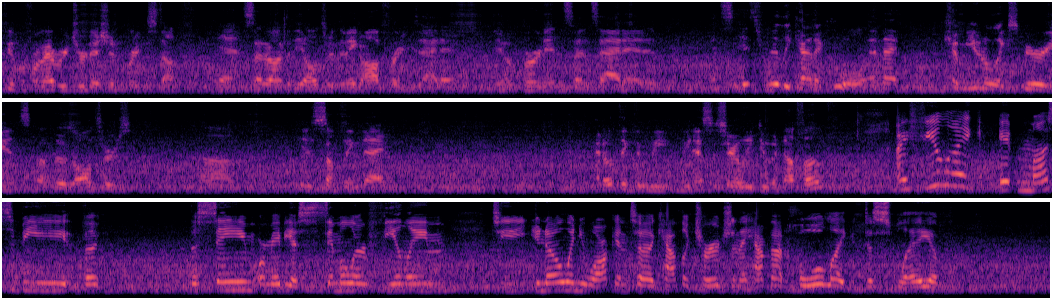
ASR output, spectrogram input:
people from every tradition bring stuff and set it onto the altar. and They make offerings at it, you know, burn incense at it. It's, it's really kind of cool. And that communal experience of those altars is something that I don't think that we, we necessarily do enough of. I feel like it must be the the same or maybe a similar feeling to you know when you walk into a Catholic church and they have that whole like display of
